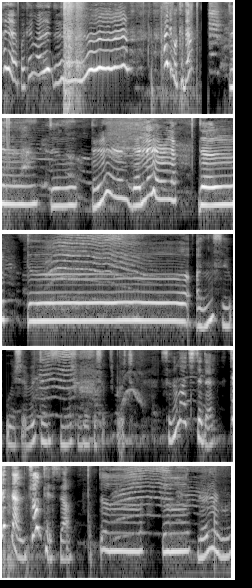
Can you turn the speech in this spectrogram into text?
hadi bakalım hadi. Hadi bakalım. Dı, dı, dı, dı, dı, dı. Anısı uyuşu ve dansını şöyle yapışık bırakın. Selam aç dedi. Tekrar çok test ya. Dıl, dıl, lırır,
